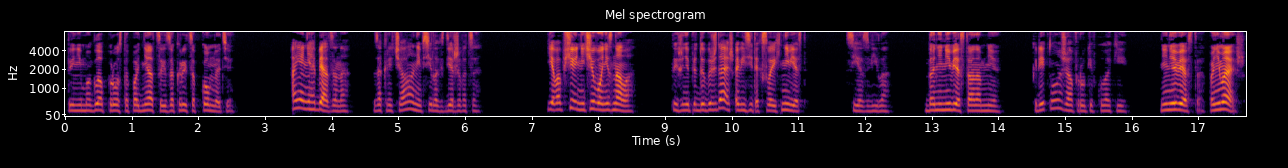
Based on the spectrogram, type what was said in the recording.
«Ты не могла просто подняться и закрыться в комнате». «А я не обязана!» Закричала, не в силах сдерживаться. «Я вообще ничего не знала! Ты же не предупреждаешь о визитах своих невест!» Съязвила. «Да не невеста она мне!» Крикнула, сжав руки в кулаки. «Не невеста, понимаешь?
